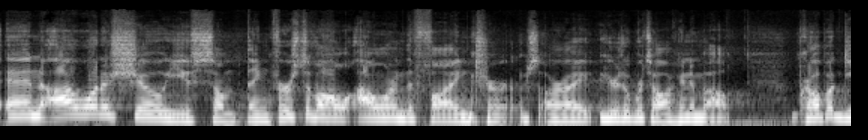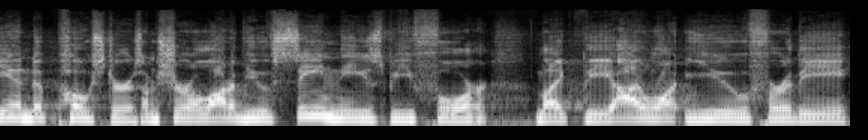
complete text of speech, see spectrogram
And I want to show you something. First of all, I want to define terms, all right? Here's what we're talking about propaganda posters. I'm sure a lot of you have seen these before, like the I want you for the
